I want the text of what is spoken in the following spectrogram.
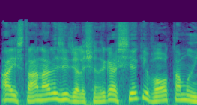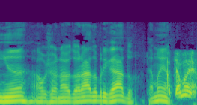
Aí está a análise de Alexandre Garcia, que volta amanhã ao Jornal Dourado. Obrigado. Até amanhã. Até amanhã.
